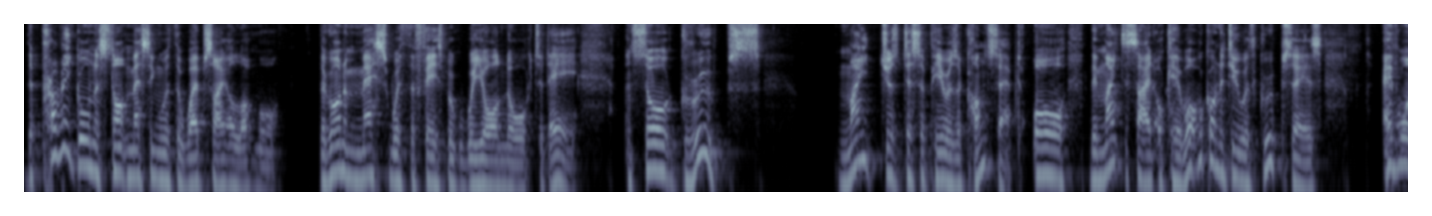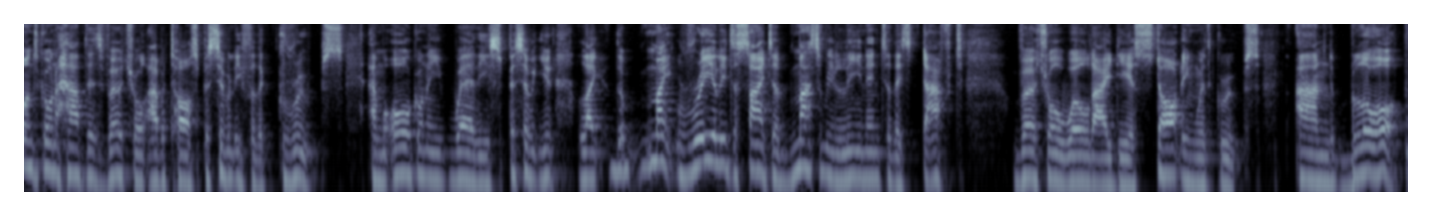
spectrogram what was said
they're probably going to start messing with the website a lot more. They're going to mess with the Facebook we all know today. And so groups might just disappear as a concept, or they might decide, okay, what we're going to do with groups is everyone's going to have this virtual avatar specifically for the groups and we're all going to wear these specific like they might really decide to massively lean into this daft virtual world idea starting with groups and blow up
